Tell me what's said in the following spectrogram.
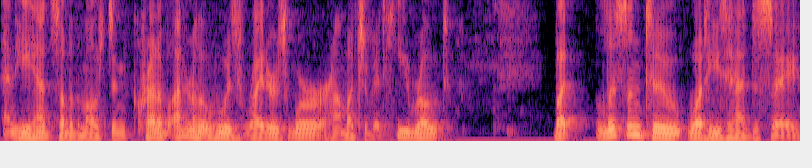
and he had some of the most incredible i don't know who his writers were or how much of it he wrote but listen to what he's had to say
